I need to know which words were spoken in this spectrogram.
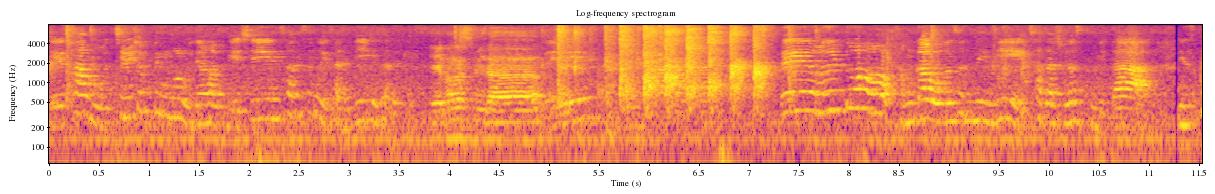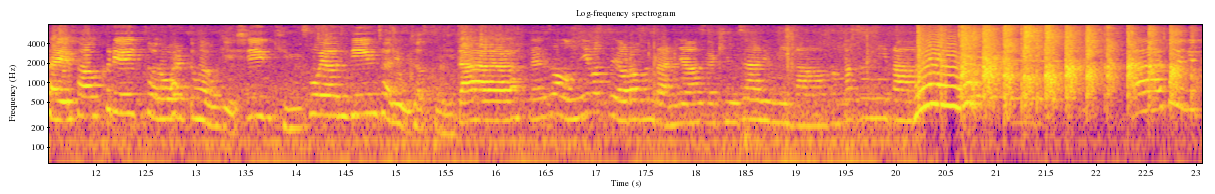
네, 357 쇼핑몰 운영하고 계신 선승우 이사님 인사드리겠습니다. 네, 반갑습니다. 네, 반갑습니다. 네, 오늘 또 반가운 손님이 찾아주셨습니다. 인스타에서 크리에이터로 활동하고 계신 김소연님 자리 오셨습니다. 랜선 옴니버스 여러분들 안녕하세요. 김세안입니다. 반갑습니다. 아, 소연님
